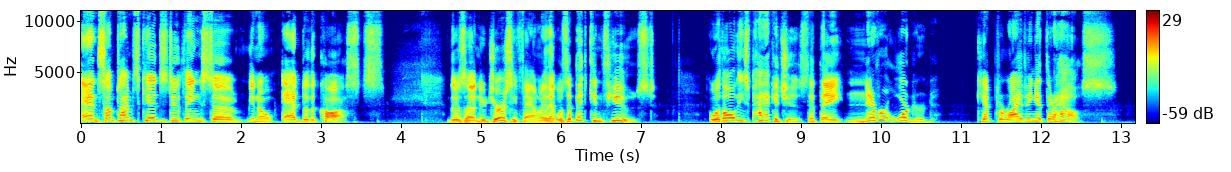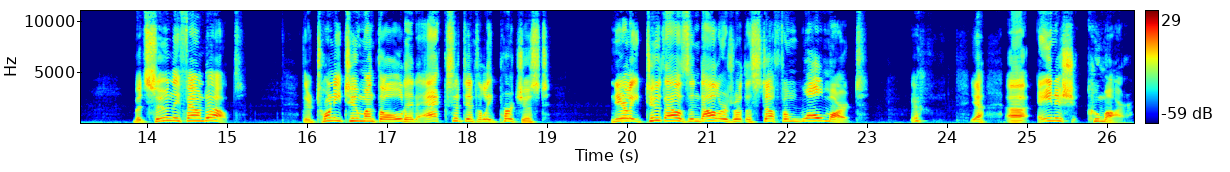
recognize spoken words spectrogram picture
And sometimes kids do things to, you know, add to the costs. There's a New Jersey family that was a bit confused with all these packages that they never ordered kept arriving at their house. But soon they found out their 22 month old had accidentally purchased nearly $2,000 worth of stuff from Walmart. Yeah, uh, Anish Kumar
